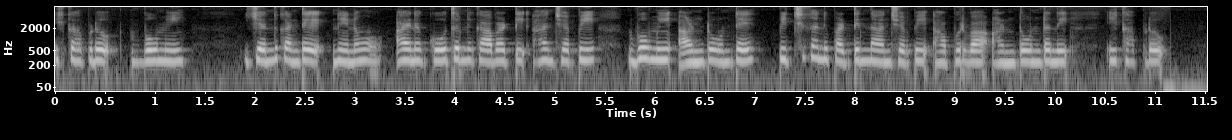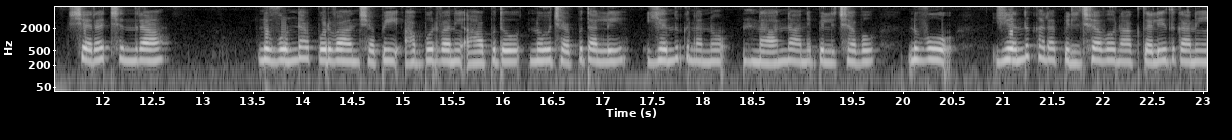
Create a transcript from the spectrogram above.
ఇక అప్పుడు భూమి ఎందుకంటే నేను ఆయన కూతుర్ని కాబట్టి అని చెప్పి భూమి అంటూ ఉంటే పిచ్చికని పట్టిందా అని చెప్పి అపూర్వ అంటూ ఉంటుంది. ఇక అప్పుడు శరత్ చంద్ర నువ్వుండ అపూర్వ అని చెప్పి అపూర్వని ఆపుతూ నువ్వు చెప్పు తల్లి ఎందుకు నన్ను నాన్న అని పిలిచావు? నువ్వు ఎందుకు అలా పిలిచావో నాకు తెలియదు కానీ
